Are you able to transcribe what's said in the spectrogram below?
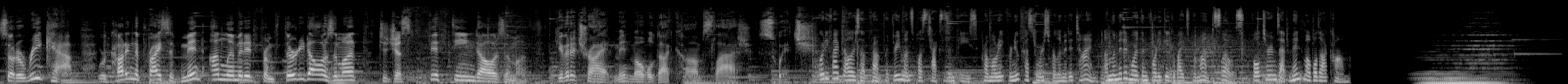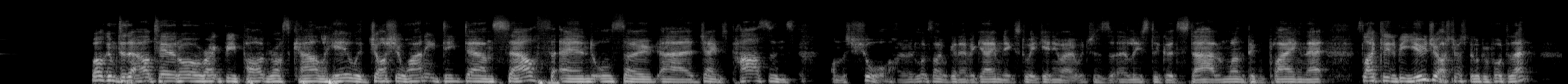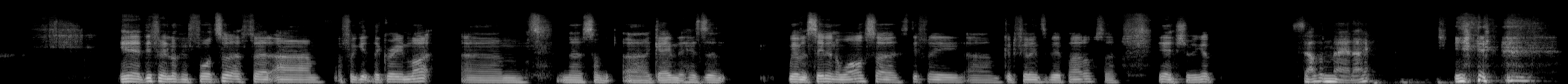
So to recap, we're cutting the price of Mint Unlimited from $30 a month to just $15 a month. Give it a try at mintmobile.com slash switch. $45 upfront for three months plus taxes and fees. Promoting for new customers for limited time. Unlimited more than 40 gigabytes per month. Slows. Full terms at mintmobile.com. Welcome to the Aotearoa Rugby Pod. Ross Carl here with Josh Ioane deep down south and also uh, James Parsons on the shore. So it looks like we're going to have a game next week anyway, which is at least a good start. And one of the people playing in that is likely to be you, Josh. You must be looking forward to that. Yeah, definitely looking forward to it. If it, um, if we get the green light, um, you know, some uh, game that hasn't we haven't seen in a while, so it's definitely um, good feeling to be a part of. So yeah, should be good. Southern man, eh? Yeah,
